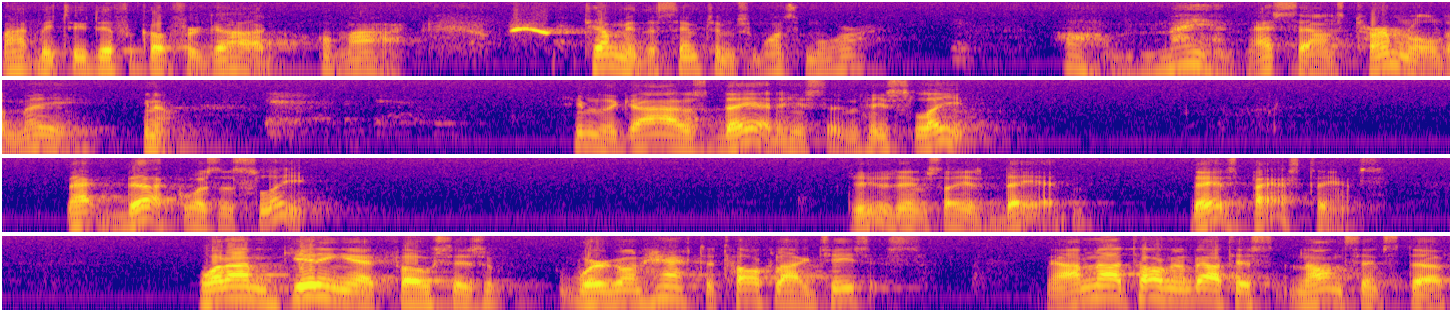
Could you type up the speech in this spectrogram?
might be too difficult for God. Oh, my. Tell me the symptoms once more. Oh, man, that sounds terminal to me. You know, even the guy was dead. He said, he's asleep. That duck was asleep. Jesus didn't say he's dead. Dead's past tense. What I'm getting at, folks, is we're going to have to talk like Jesus. Now, I'm not talking about this nonsense stuff.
